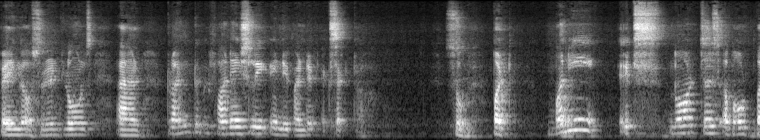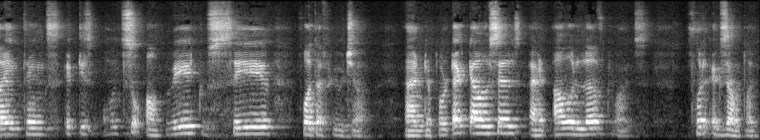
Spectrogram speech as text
paying off student loans, and trying to be financially independent, etc. So, but money, it's not just about buying things, it is also a way to save for the future and to protect ourselves and our loved ones. For example,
